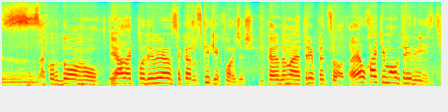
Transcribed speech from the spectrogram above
з-за кордону. Я так подивився, кажу, скільки хочеш? Він каже, до мене 3500, а я в хаті мав 3200.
